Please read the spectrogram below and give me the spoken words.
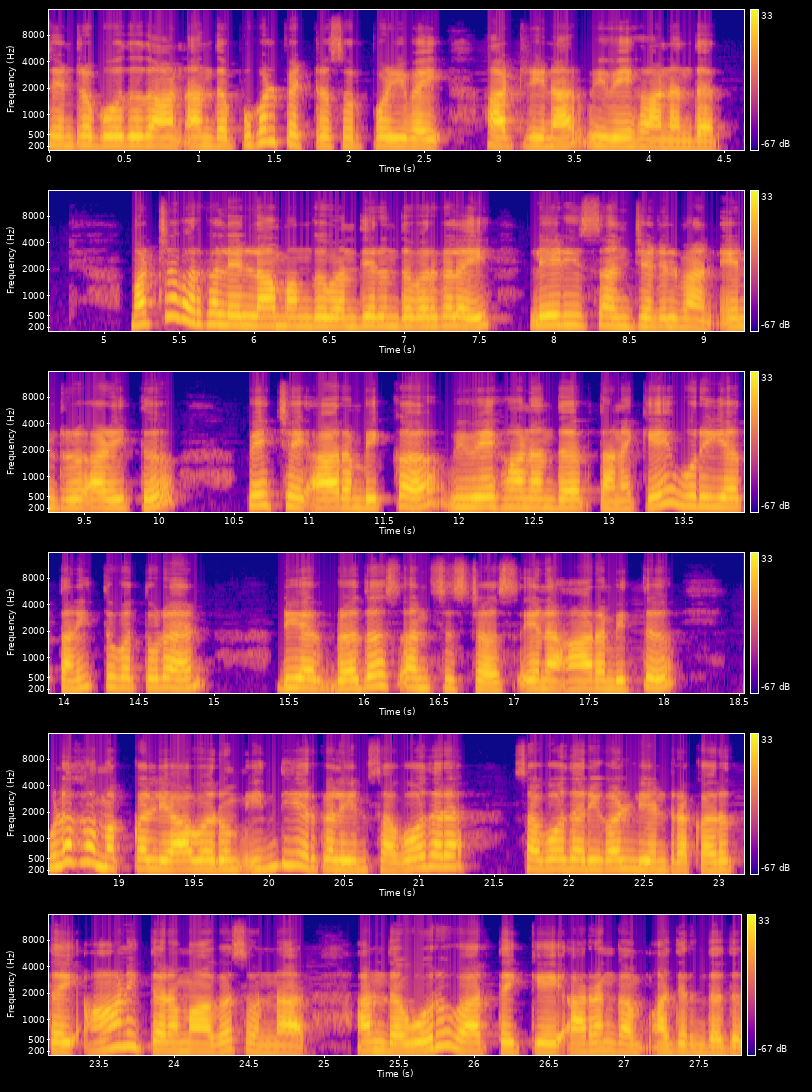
சென்றபோதுதான் அந்த புகழ்பெற்ற சொற்பொழிவை ஆற்றினார் விவேகானந்தர். மற்றவர்கள் எல்லாம் அங்கு வந்திருந்தவர்களை லேடிஸ் அண்ட் ஜென்டில்மேன் என்று அழைத்து பேச்சை ஆரம்பிக்க விவேகானந்தர் தனக்கே உரிய தனித்துவத்துடன் டியர் பிரதர்ஸ் அண்ட் சிஸ்டர்ஸ் என ஆரம்பித்து உலக மக்கள் யாவரும் இந்தியர்களின் சகோதர சகோதரிகள் என்ற கருத்தை ஆணித்தரமாக சொன்னார். அந்த ஒரு வார்த்தைக்கே அரங்கம் அதிர்ந்தது.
